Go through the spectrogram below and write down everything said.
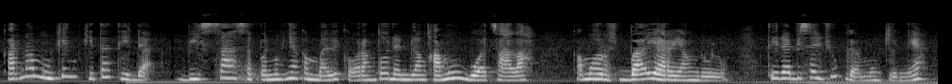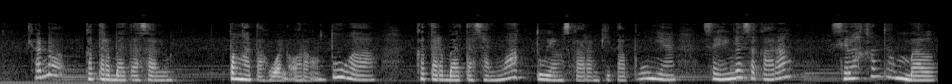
Karena mungkin kita tidak bisa sepenuhnya kembali ke orang tua dan bilang kamu buat salah. Kamu harus bayar yang dulu tidak bisa juga mungkin ya. Karena keterbatasan pengetahuan orang tua keterbatasan waktu yang sekarang kita punya sehingga sekarang silahkan tambal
